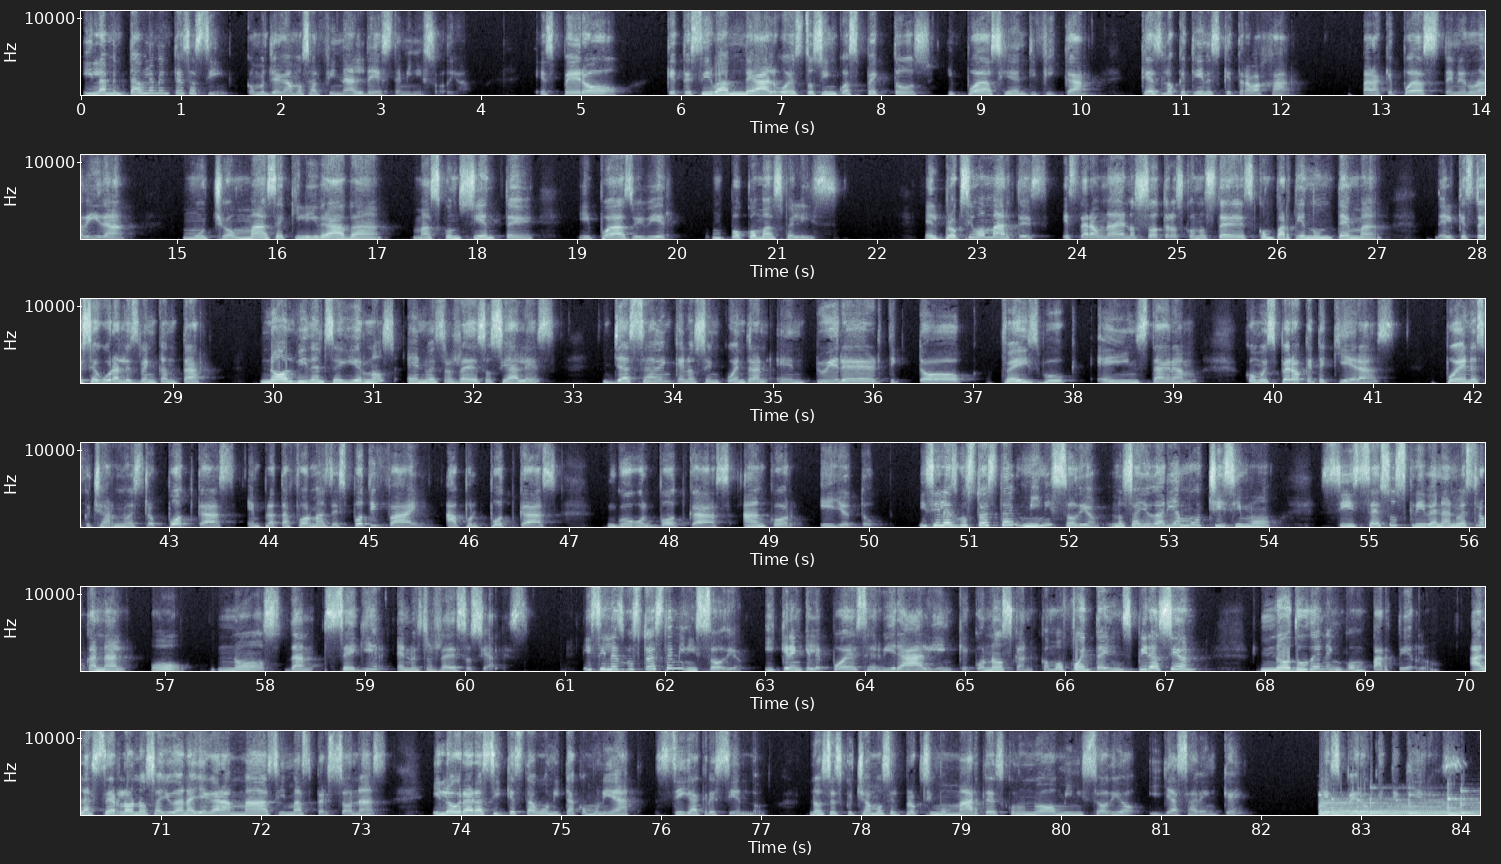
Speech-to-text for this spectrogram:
Y lamentablemente es así como llegamos al final de este minisodio. Espero que te sirvan de algo estos cinco aspectos y puedas identificar qué es lo que tienes que trabajar para que puedas tener una vida mucho más equilibrada, más consciente y puedas vivir un poco más feliz. El próximo martes estará una de nosotros con ustedes compartiendo un tema del que estoy segura les va a encantar. No olviden seguirnos en nuestras redes sociales. Ya saben que nos encuentran en Twitter, TikTok, Facebook e Instagram. Como espero que te quieras, pueden escuchar nuestro podcast en plataformas de Spotify, Apple Podcast, Google Podcast, Anchor y YouTube. Y si les gustó este minisodio, nos ayudaría muchísimo si se suscriben a nuestro canal o nos dan seguir en nuestras redes sociales. Y si les gustó este minisodio y creen que le puede servir a alguien que conozcan como fuente de inspiración, no duden en compartirlo. Al hacerlo nos ayudan a llegar a más y más personas y lograr así que esta bonita comunidad siga creciendo. Nos escuchamos el próximo martes con un nuevo minisodio y ya saben qué, espero que te quieran.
